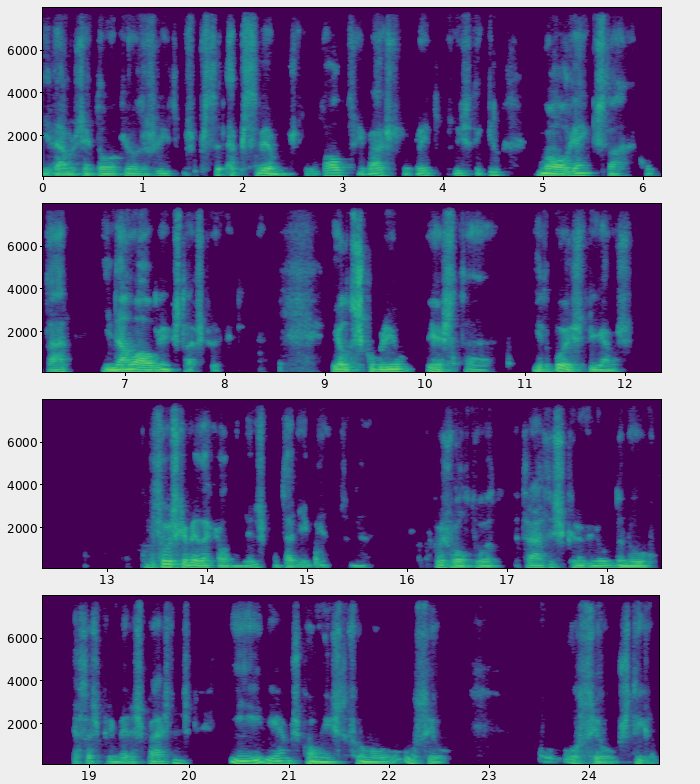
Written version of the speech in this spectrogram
E damos então aqueles ritmos, perce- apercebemos os altos e baixos, os ritmos, isto aquilo, como alguém que está a contar e não alguém que está a escrever. Ele descobriu esta. E depois, digamos, começou a escrever daquela maneira, espontaneamente. Né? Depois voltou atrás e escreveu de novo essas primeiras páginas e, digamos, com isto formou o seu, o seu estilo.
